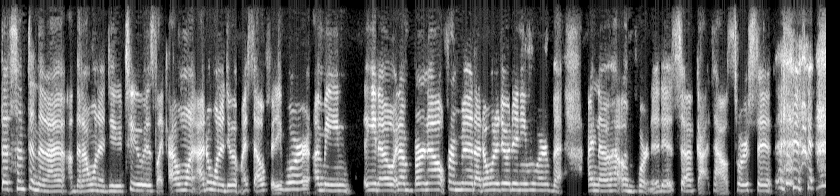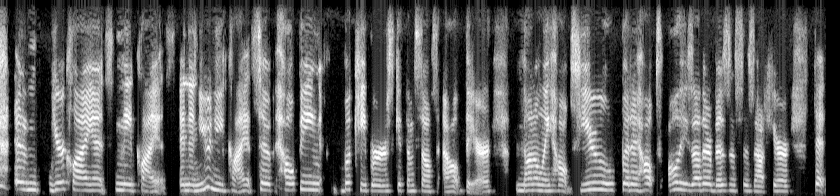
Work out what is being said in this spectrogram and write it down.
that's something that I that I want to do too. Is like I want I don't want to do it myself anymore. I mean, you know, and I'm burnt out from it. I don't want to do it anymore, but I know how important it is. So I've got to outsource it. and your clients need clients, and then you need clients. So helping bookkeepers get themselves out there not only helps you, but it helps all these other businesses out here that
